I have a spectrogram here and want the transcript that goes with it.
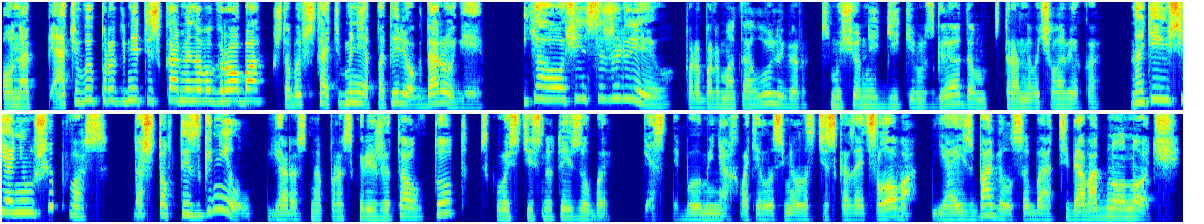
он опять выпрыгнет из каменного гроба, чтобы встать мне поперек дороги. «Я очень сожалею», — пробормотал Оливер, смущенный диким взглядом странного человека. «Надеюсь, я не ушиб вас?» «Да чтоб ты сгнил!» — яростно проскрежетал тот сквозь стиснутые зубы. «Если бы у меня хватило смелости сказать слово, я избавился бы от тебя в одну ночь.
